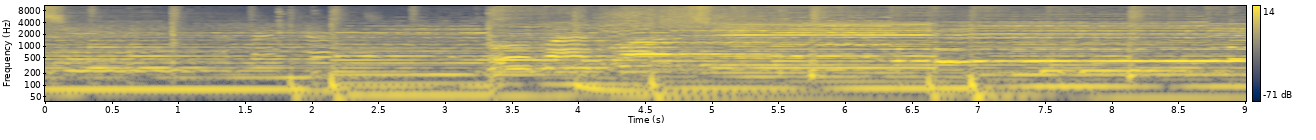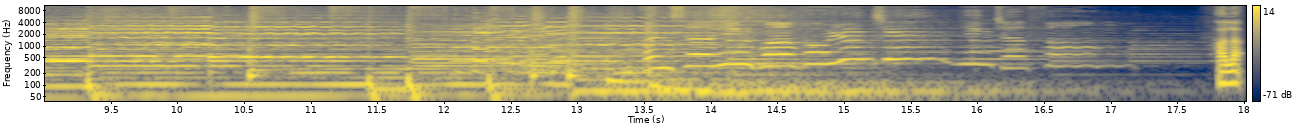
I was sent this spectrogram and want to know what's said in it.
起，不管过去。粉色樱花忽然轻好了，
